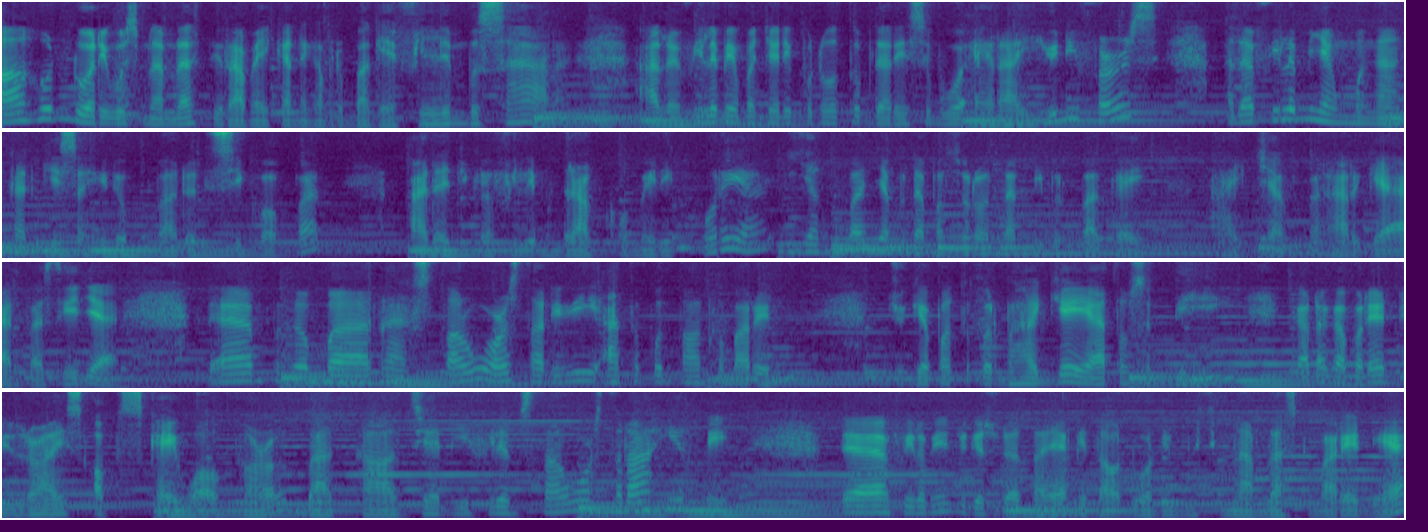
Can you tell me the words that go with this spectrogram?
Tahun 2019 diramaikan dengan berbagai film besar. Ada film yang menjadi penutup dari sebuah era universe, ada film yang mengangkat kisah hidup badut psikopat, ada juga film drama komedi Korea yang banyak mendapat sorotan di berbagai ajang penghargaan pastinya. Dan penggemar Star Wars tahun ini ataupun tahun kemarin juga patut berbahagia ya atau sedih karena kabarnya The Rise of Skywalker bakal jadi film Star Wars terakhir nih. Dan film ini juga sudah tayang di tahun 2019 kemarin ya.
